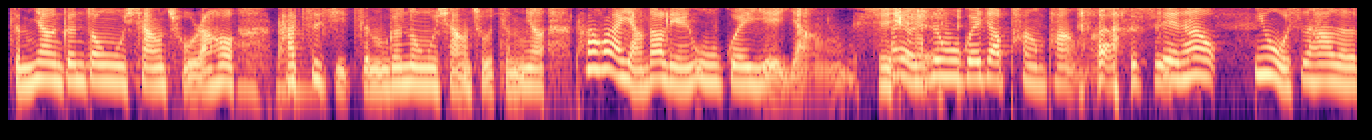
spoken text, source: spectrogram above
怎么样跟动物相处，然后他自己怎么跟动物相处，怎么样？他后来养到连乌龟也养，是。他有一只乌龟叫胖胖 对他，因为我是他的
